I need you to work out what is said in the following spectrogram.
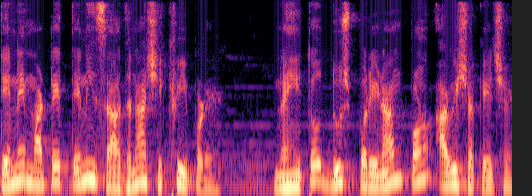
તેને માટે તેની સાધના શીખવી પડે, નહીં તો દુષ્પરિણામ પણ આવી શકે છે.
